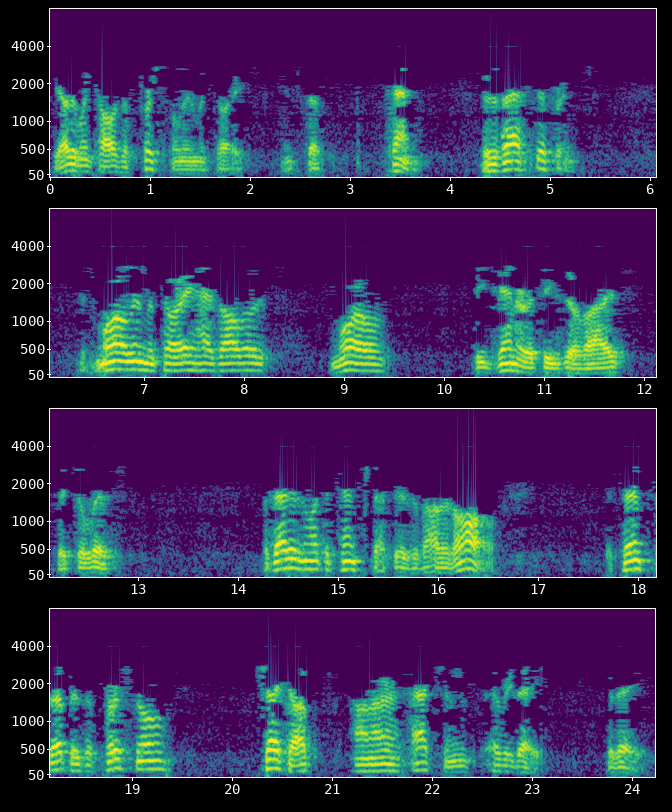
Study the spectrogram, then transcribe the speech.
The other one calls a personal inventory in step 10. There's a vast difference. This moral inventory has all those moral degeneracies of ours that you list. But that isn't what the tenth step is about at all. The tenth step is a personal checkup on our actions every day, today.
